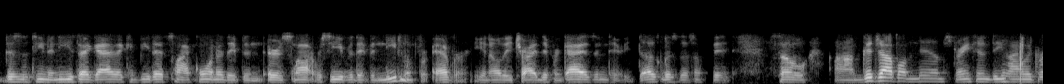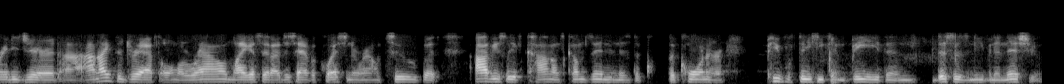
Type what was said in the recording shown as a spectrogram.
this is a team that needs that guy that can be that slot corner. They've been or slot receiver. They've been needing him forever. You know, they tried different guys in there. Douglas doesn't fit. So, um, good job on them. Strengthening the D line with Grady Jarrett. Uh, I like the draft all around. Like I said, I just have a question around two. But obviously, if Collins comes in and is the the corner people think he can be, then this isn't even an issue.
